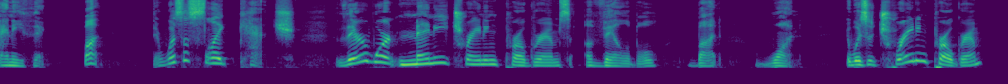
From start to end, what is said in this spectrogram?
anything. But there was a slight catch. There weren't many training programs available, but one. It was a training program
